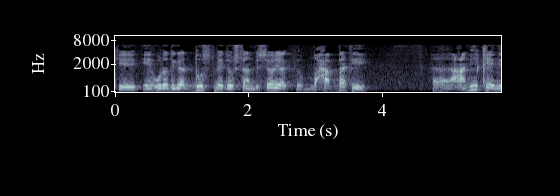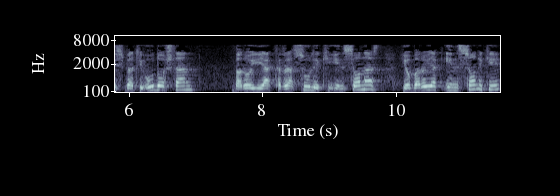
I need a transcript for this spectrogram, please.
که او را دیگر دوست می داشتند بسیار یک محبتی عمیق نسبتی او داشتند برای یک رسولی که انسان است یا برای یک انسانی که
